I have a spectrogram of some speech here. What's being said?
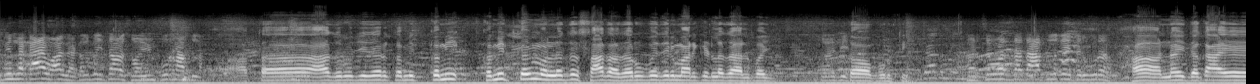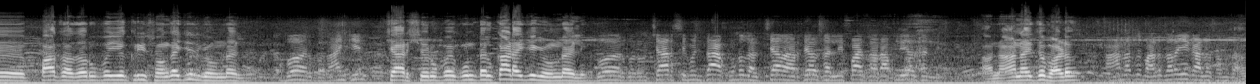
सोयाबीनला काय भाव भेटायला पाहिजे सोयाबीन पूर्ण आपला. आता आज रोजी जर कमीत कमी कमीत कमी म्हणलं तर सात हजार रुपये तरी मार्केटला जायला पाहिजे सोयाबीन. तेव्हा पुरती खर्च वर जाता आपलं काहीतरी उरत हा नाही तर काय पाच हजार रुपये एकरी सोंगायचीच घेऊन राहिले. बर बर आणखीन चारशे रुपये क्विंटल काढायचे घेऊन राहिले. बर बर चारशे म्हणजे दहा झाले चार हजार त्याला चालले पाच हजार आपली याला चालले. आणि आणायचं भाडं. आणाचं भाडं जरा एक आलं समजा.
